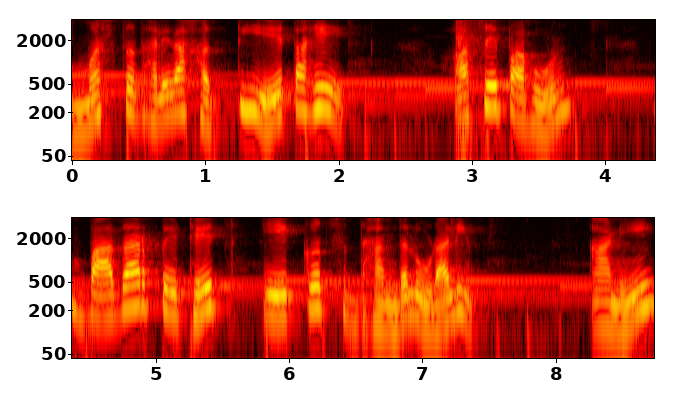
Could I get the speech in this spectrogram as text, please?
मस्त झालेला हत्ती येत आहे असे पाहून बाजारपेठेत एकच धांदल उडाली आणि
